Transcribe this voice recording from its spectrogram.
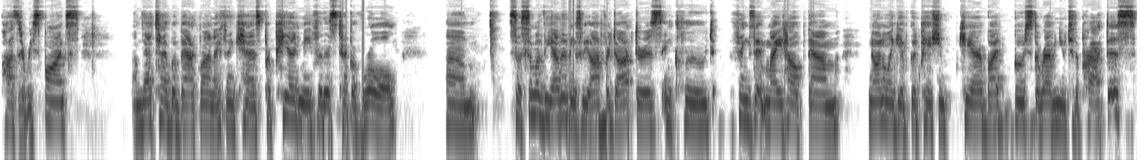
positive response, um, that type of background, I think, has prepared me for this type of role. Um, so some of the other things we offer doctors include things that might help them not only give good patient care, but boost the revenue to the practice.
